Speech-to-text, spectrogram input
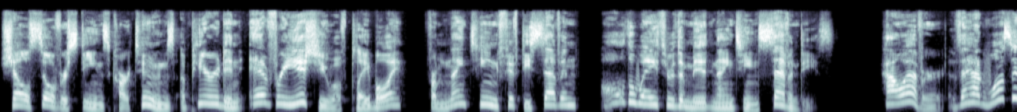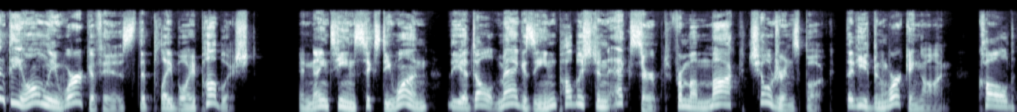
Shel Silverstein's cartoons appeared in every issue of Playboy from 1957 all the way through the mid 1970s. However, that wasn't the only work of his that Playboy published. In 1961, the adult magazine published an excerpt from a mock children's book that he'd been working on called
